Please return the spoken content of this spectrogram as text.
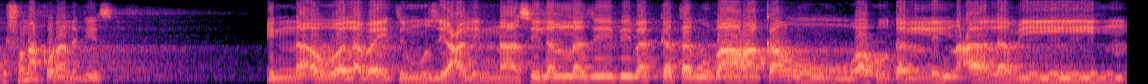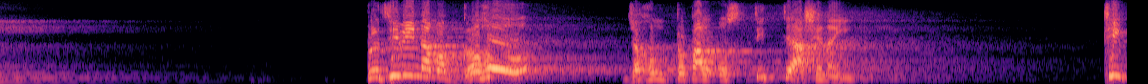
ঘোষণা কোরআনে দিয়েছে। ইন্না পৃথিবী নামক গ্রহ যখন টোটাল অস্তিত্বে আসে নাই, ঠিক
